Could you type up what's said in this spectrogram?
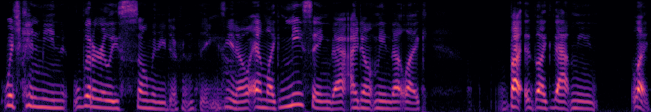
which can mean literally so many different things you know and like me saying that i don't mean that like but like that mean like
